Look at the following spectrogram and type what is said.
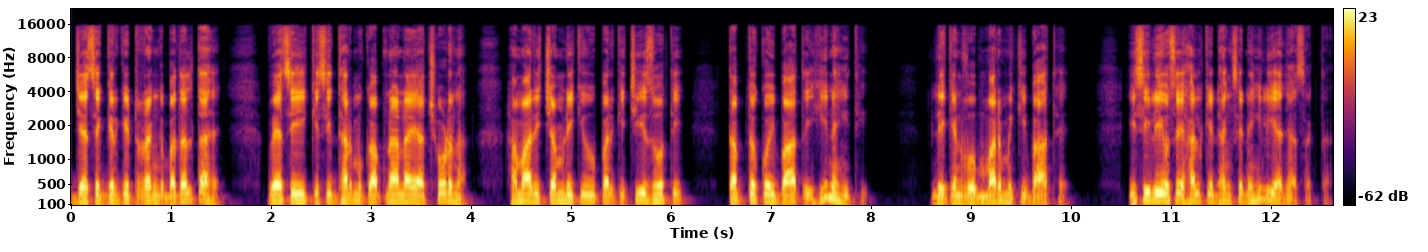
जैसे गिरगिट रंग बदलता है, वैसे ही किसी धर्म को अपनाना या छोड़ना, हमारी चमड़ी के ऊपर की चीज़ होती, तब तो कोई बात ही नहीं थी। लेकिन वो मर्म की बात है, इसीलिए उसे हल्के ढंग से नहीं लिया जा सकता।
